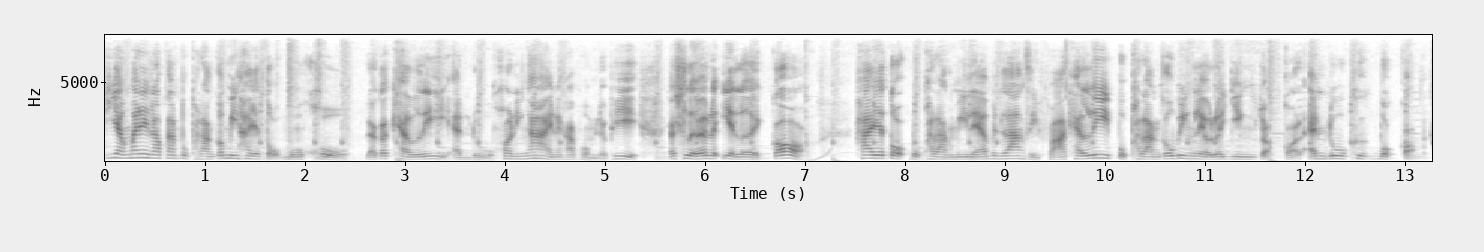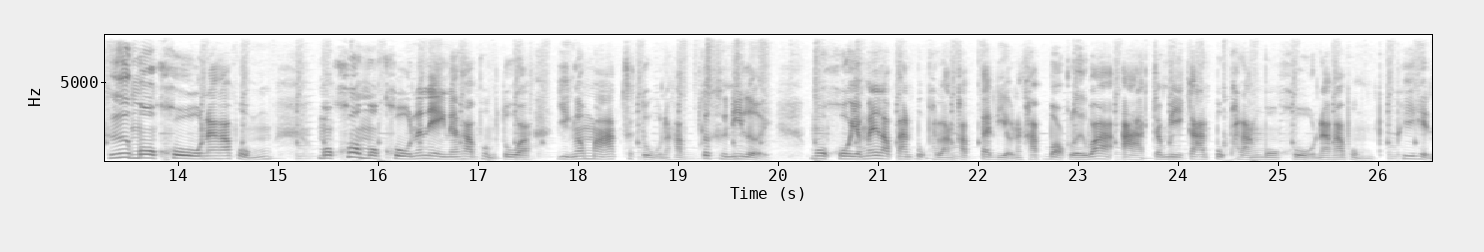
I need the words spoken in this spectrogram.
ที่ยังไม่ได้รับการปลุกพลังก็มีไฮยาโตะโมโคแล้วก็แคลรี่แอนดูข้อนี้ง่ายนะครับผม เดี๋ยวพี่จะเฉลยแบบละเอียดเลยก็ ไฮยาโตะปลุกพลังมีแล้วเป็นร่างสีฟ้าแคลรี่ปลุกพลังก็วิ่งเร็วแล้วยิงเจาะเกาะแอนดูคือบวกเกาะคือโมโคนะครับผมโมโคโมโคนั่นเองนะครับผมตัวยิงแล้วมาร์คศัตรูนะครับก็คือนี่เลยโมโคยังไม่ได้รับการปลุกพลังครับแต่เดี๋ยวนะครับ บอกเลยว่าอาจจะมีการปลุกพลังโมโคนะครับผมพี่เห็น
